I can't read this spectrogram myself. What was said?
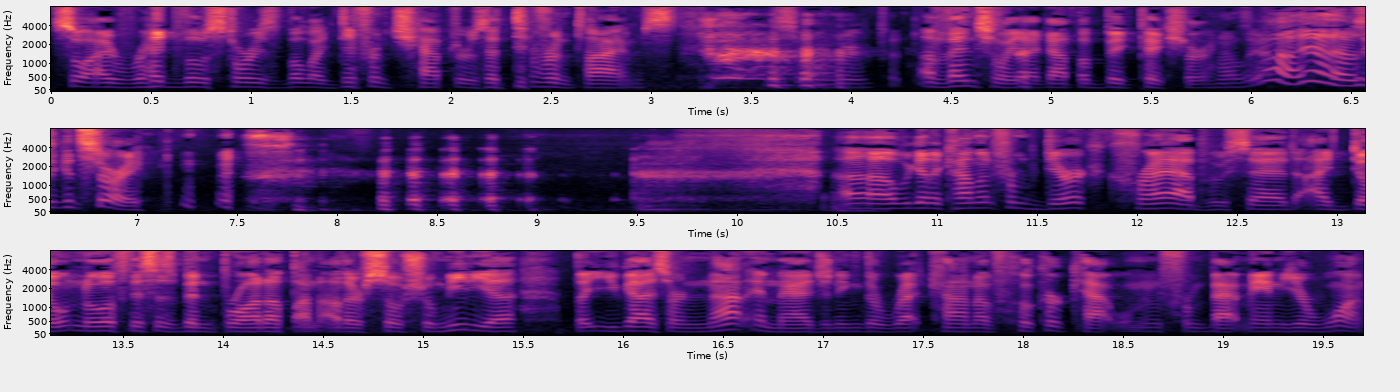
So I read those stories, but like different chapters at different times. Sort of eventually, I got the big picture, and I was like, oh yeah, that was a good story. Uh, we got a comment from Derek Crabb who said, I don't know if this has been brought up on other social media, but you guys are not imagining the retcon of Hooker Catwoman from Batman Year 1.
